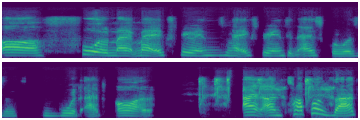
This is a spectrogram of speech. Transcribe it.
awful. My my experience, my experience in high school wasn't good at all. And on top of that,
